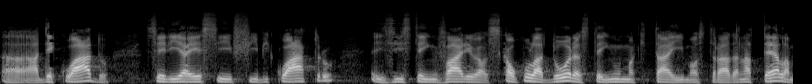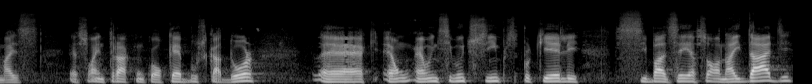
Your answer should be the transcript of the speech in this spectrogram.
adequado, seria esse FIB4. Existem várias calculadoras, tem uma que está aí mostrada na tela, mas é só entrar com qualquer buscador. É, é, um, é um índice muito simples, porque ele se baseia só na idade,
